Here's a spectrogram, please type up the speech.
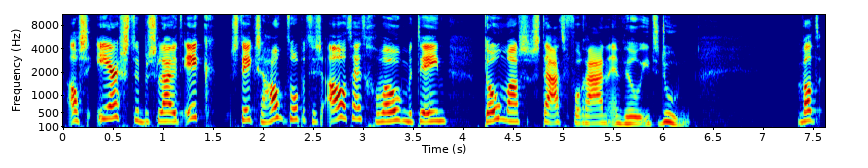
als eerste besluit ik, steek zijn hand op. Het is altijd gewoon meteen... Thomas staat vooraan en wil iets doen. Wat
